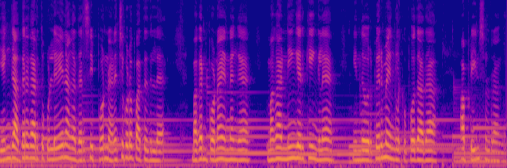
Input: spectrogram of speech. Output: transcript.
எங்கள் அக்ரகாரத்துக்குள்ளேயே நாங்கள் தரிசிப்போம்னு நினச்சி கூட பார்த்ததில்ல. மகன் போனால் என்னங்க? மகான் நீங்கள் இருக்கீங்களே? இந்த ஒரு பெருமை எங்களுக்கு போதாதா? அப்படின்னு சொல்கிறாங்க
